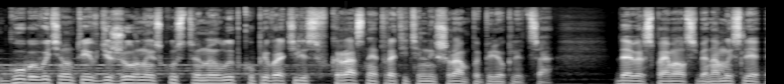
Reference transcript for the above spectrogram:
Губы, вытянутые в дежурную искусственную улыбку, превратились в красный отвратительный шрам поперек лица. Даверс поймал себя на мысли,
